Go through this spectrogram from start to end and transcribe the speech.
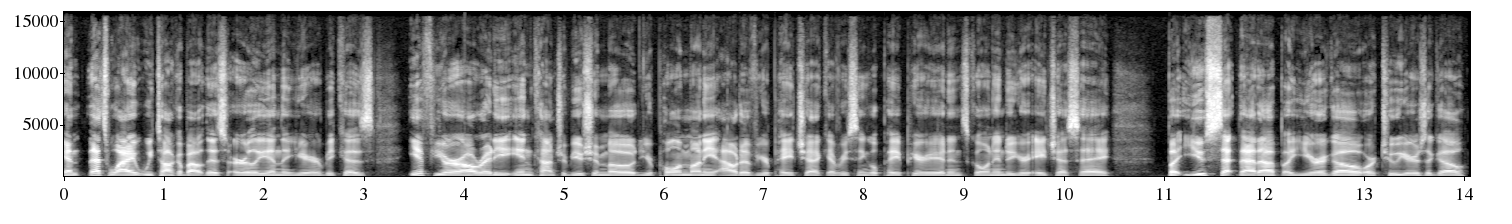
And that's why we talk about this early in the year because if you're already in contribution mode, you're pulling money out of your paycheck every single pay period and it's going into your HSA, but you set that up a year ago or two years ago,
